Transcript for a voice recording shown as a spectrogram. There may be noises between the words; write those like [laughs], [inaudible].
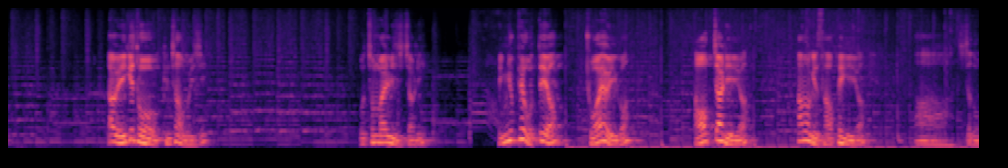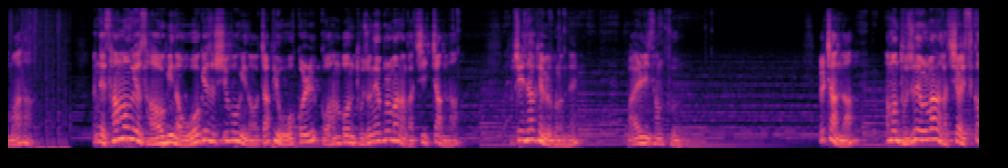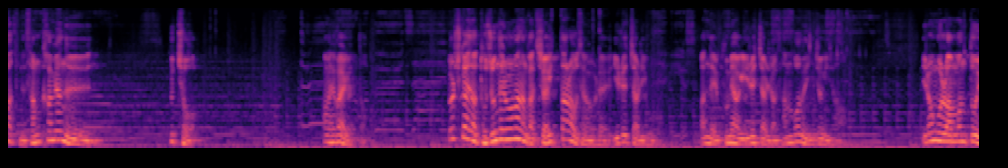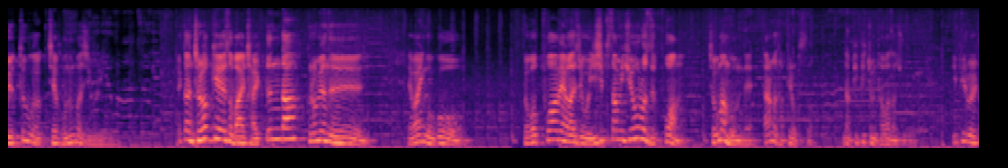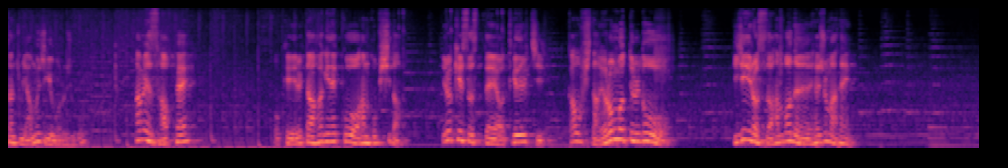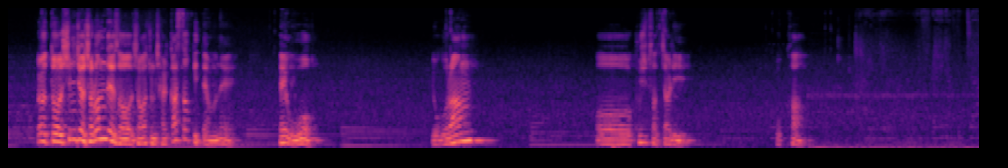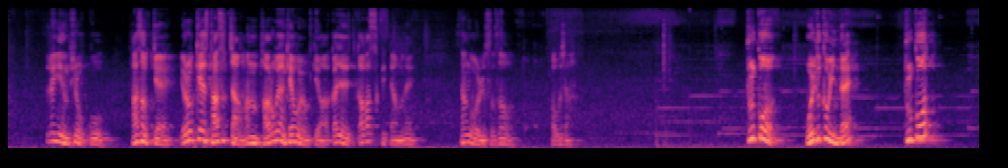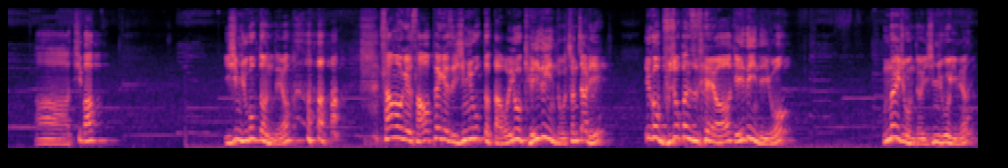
나 왜 이게 더 괜찮아 보이지? 5천 마일리지짜리 106팩 어때요? 좋아요 이거? 4억짜리에요? 3억에서 4팩이에요? 아 진짜 너무하다 근데 3억에서 4억이나 5억에서 10억이나 어차피 5억 걸릴 거 한번 도전해볼 만한 가치 있지 않나? 갑자기 생각해보면 그렇네. 마일리 상품. 그렇지 않나? 한번 도전해볼 만한 가치가 있을 것 같은데 3카면은. 그쵸? 한번 해봐야겠다. 솔직히 나 도전해볼 만한 가치가 있다라고 생각을 해. 1회짜리고. 맞네 구매하기 1회짜리라서 한 번은 인정이잖아. 이런 걸로 한번 또 유튜브가 재 보는 거지 그리고 일단 저렇게 해서 말 잘 뜬다? 그러면은 대박인 거고 저거 포함해가지고 23 히어로즈 포함. 저것만 보면 돼. 다른 거 다 필요 없어. 일단 PP 좀 다 받아주고. PP로 일단 좀 야무지게 벌어주고. 3에서 4패 오케이 일단 확인했고 한번 봅시다. 이렇게 했었을 때 어떻게 될지 까봅시다. 이런 것들도 BJ로서 한 번은 해줄만해 그리고 또 심지어 저런 데서 저가 좀 잘 깠었기 때문에 105억. 요거랑 어 94짜리 오카 쓰레기는 필요 없고 다섯 개. 이렇게 해서 다섯 장. 한번 바로 그냥 개봉해 볼게요. 아까 전에 까봤었기 때문에 이상한 거 걸렸어서 가보자. 불꽃! 월드컵인데? 불꽃 아 티밥 26억 떴는데요 [laughs] 3억에서 4억 팩에서 26억 떴다고 이거 개이득인데 5천짜리 이거 무조건 쓰세요. 게이드인데 이거? 겁나게 좋은데요. 26억이면?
